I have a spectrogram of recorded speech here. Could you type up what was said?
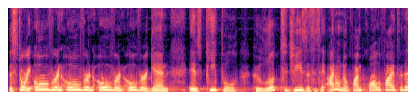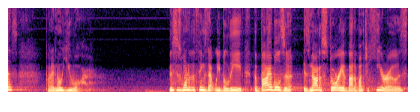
The story over and over and over and over again is people who look to Jesus and say, I don't know if I'm qualified for this, but I know you are. This is one of the things that we believe. The Bible is not a story about a bunch of heroes.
